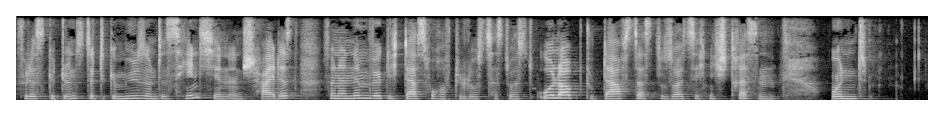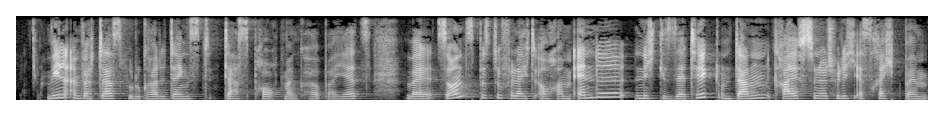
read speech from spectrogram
für das gedünstete Gemüse und das Hähnchen entscheidest, sondern nimm wirklich das, worauf du Lust hast. Du hast Urlaub, du darfst das, du sollst dich nicht stressen. Und Wähle einfach das, wo du gerade denkst, das braucht mein Körper jetzt, weil sonst bist du vielleicht auch am Ende nicht gesättigt und dann greifst du natürlich erst recht beim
